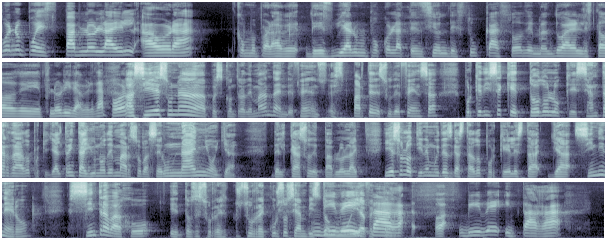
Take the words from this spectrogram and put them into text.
Bueno, pues Pablo Lyle ahora, como para desviar un poco la atención de su caso, demandó al estado de Florida, ¿verdad? Por Así es una pues contrademanda en defensa, es parte de su defensa, porque dice que todo lo que se han tardado, porque ya el 31 de marzo va a ser un año ya del caso de Pablo Lai, y eso lo tiene muy desgastado porque él está ya sin dinero, sin trabajo, y entonces su re- sus recursos se han visto vive muy afectados. vive y paga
